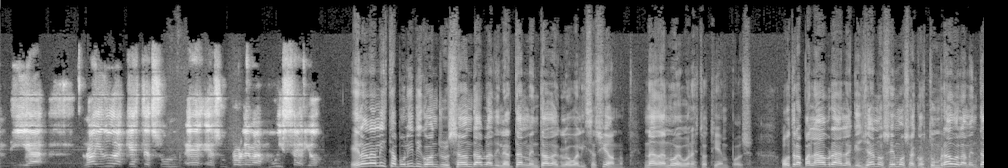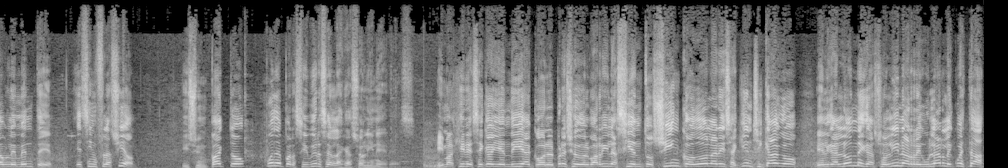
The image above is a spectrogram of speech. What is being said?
en día, no hay duda que este es un, eh, es un problema muy serio. El analista político Andrew Sand habla de la tan mentada globalización, nada nuevo en estos tiempos. Otra palabra a la que ya nos hemos acostumbrado lamentablemente es inflación y su impacto puede percibirse en las gasolineras. Imagínese que hoy en día con el precio del barril a 105 dólares aquí en Chicago, el galón de gasolina regular le cuesta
